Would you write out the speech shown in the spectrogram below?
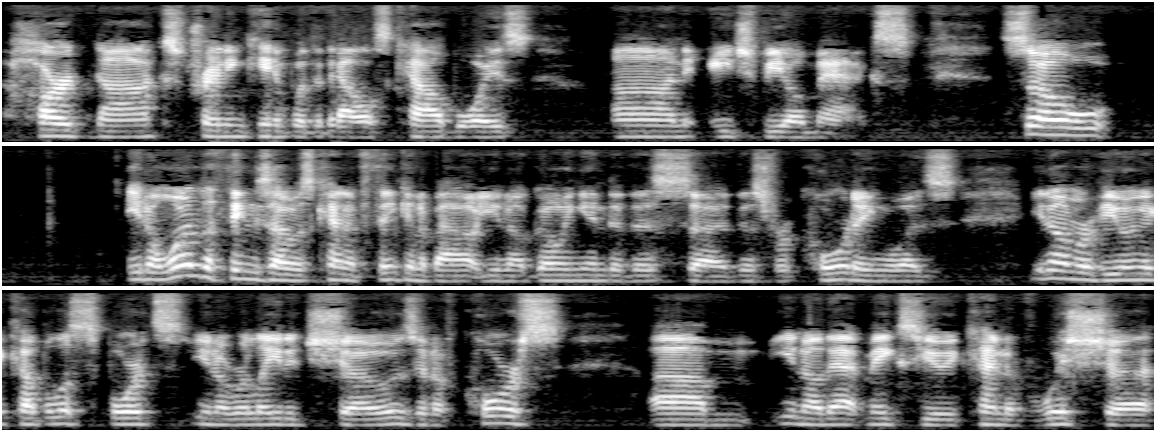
hard knocks training camp with the dallas cowboys on hbo max so you know, one of the things I was kind of thinking about, you know, going into this uh, this recording was, you know, I'm reviewing a couple of sports, you know, related shows, and of course, um, you know, that makes you kind of wish, uh,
